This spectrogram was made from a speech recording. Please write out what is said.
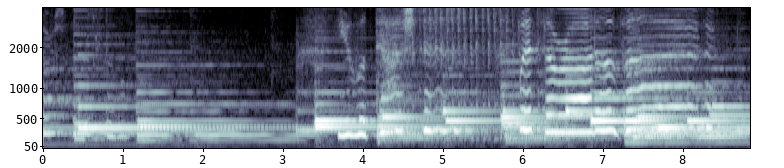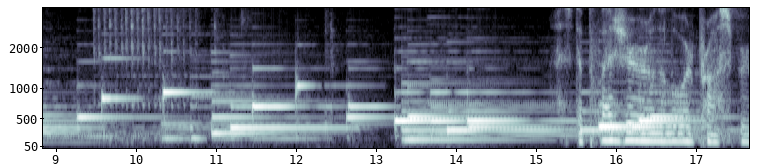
waters. You will dash them with the rod of iron. As the pleasure of the Lord prospers.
